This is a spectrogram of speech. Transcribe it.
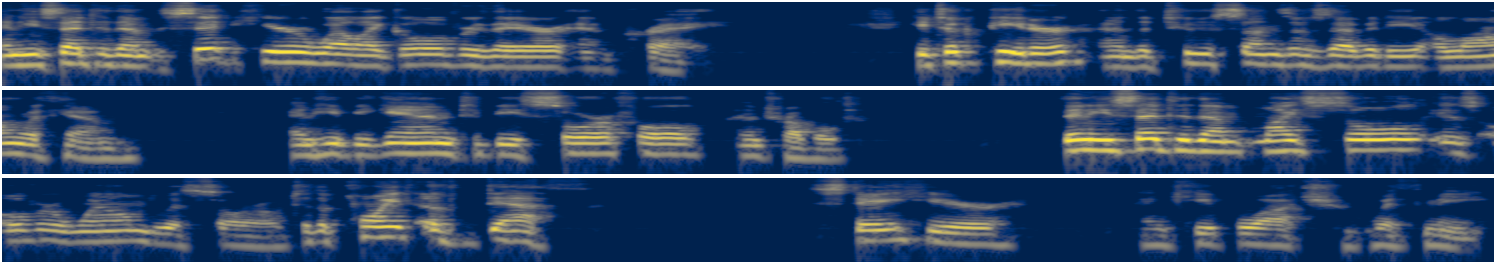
and he said to them, Sit here while I go over there and pray. He took Peter and the two sons of Zebedee along with him, and he began to be sorrowful and troubled. Then he said to them, My soul is overwhelmed with sorrow to the point of death. Stay here and keep watch with me.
